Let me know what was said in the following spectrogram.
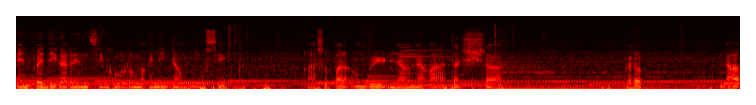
And pwede ka rin siguro makinig ng music. Kaso parang ang weird lang naka-attach siya. Pero naka,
